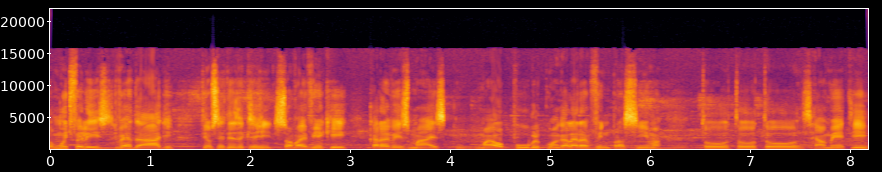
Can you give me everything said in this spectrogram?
Estou muito feliz, de verdade. Tenho certeza que a gente só vai vir aqui cada vez mais, com o maior público, com a galera vindo para cima. Tô, tô, tô realmente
